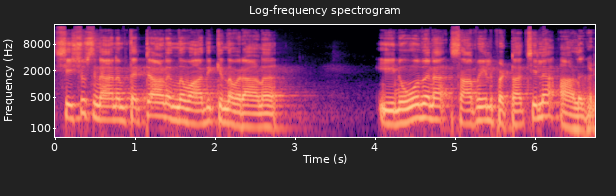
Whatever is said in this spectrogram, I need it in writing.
ശിശു സ്നാനം തെറ്റാണെന്ന് വാദിക്കുന്നവരാണ് ഈ നൂതന സഭയിൽപ്പെട്ട ചില ആളുകൾ.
